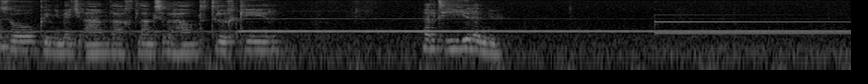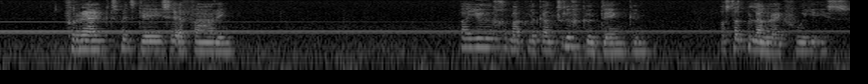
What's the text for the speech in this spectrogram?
Zo kun je met je aandacht langzamerhand terugkeren naar het hier en nu. Verrijkt met deze ervaring, waar je gemakkelijk aan terug kunt denken als dat belangrijk voor je is.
